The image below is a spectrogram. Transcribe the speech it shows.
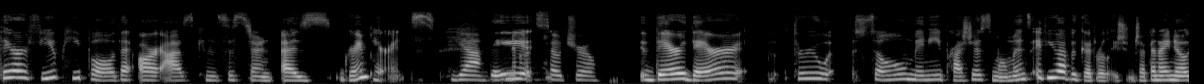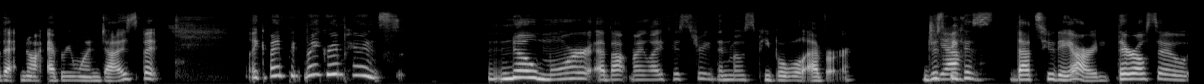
there are few people that are as consistent as grandparents. Yeah, they no, it's so true. They're there through so many precious moments if you have a good relationship and I know that not everyone does, but like my my grandparents know more about my life history than most people will ever just yeah. because that's who they are. They're also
